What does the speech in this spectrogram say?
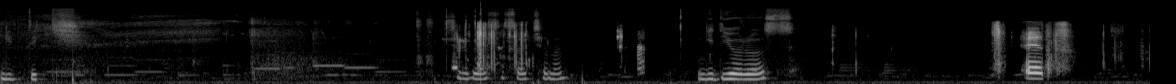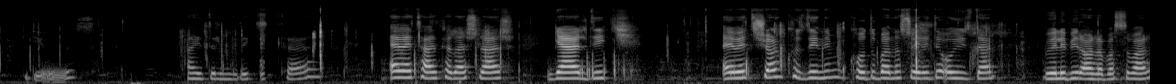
Gittik. Biraz sesi açalım. Gidiyoruz. Evet. Gidiyoruz. Ay durun bir dakika. Evet arkadaşlar geldik. Evet şu an kuzenim kodu bana söyledi. O yüzden böyle bir arabası var.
